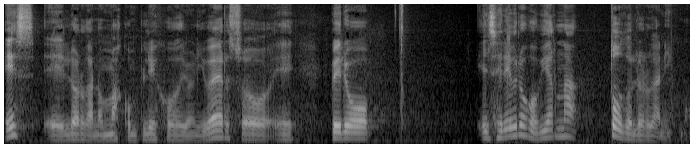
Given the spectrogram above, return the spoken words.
es el órgano más complejo del universo, eh, pero el cerebro gobierna todo el organismo.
